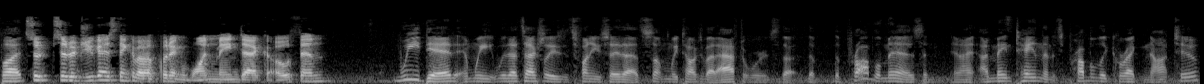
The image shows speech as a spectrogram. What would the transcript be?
but so, so did you guys think about putting one main deck Oath in? We did, and we that's actually it's funny you say that. It's something we talked about afterwards. The the, the problem is, and, and I, I maintain that it's probably correct not to,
